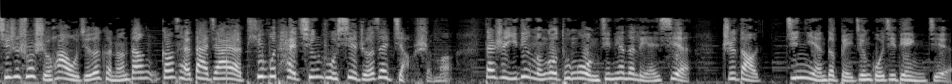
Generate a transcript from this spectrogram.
其实说实话，我觉得可能当刚才大家呀听不太清楚谢哲在讲什么，但是一定能够通过我们今天的连线知道。今年的北京国际电影节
